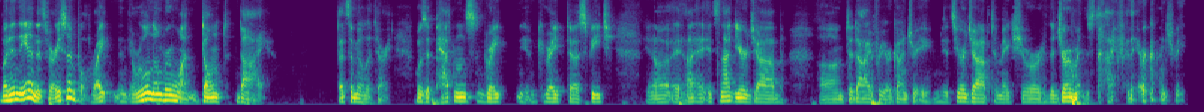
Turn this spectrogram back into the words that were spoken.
But in the end, it's very simple, right? And rule number one don't die. That's the military. Was it Patton's great, great uh, speech? You know, it, it's not your job um, to die for your country. It's your job to make sure the Germans die for their country.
